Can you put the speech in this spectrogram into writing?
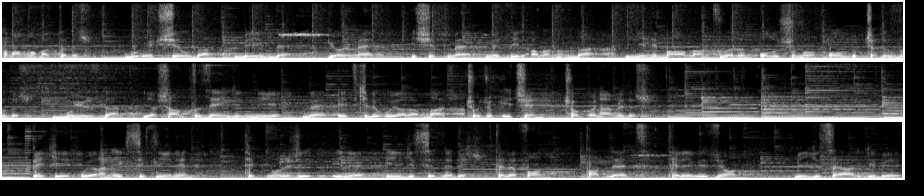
tamamlamaktadır. Bu 3 yılda beyinde görme, işitme ve dil alanında yeni bağlantıların oluşumu oldukça hızlıdır. Bu yüzden yaşantı zenginliği ve etkili uyaranlar çocuk için çok önemlidir. Peki uyaran eksikliğinin teknoloji ile ilgisi nedir? Telefon, tablet, televizyon, bilgisayar gibi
